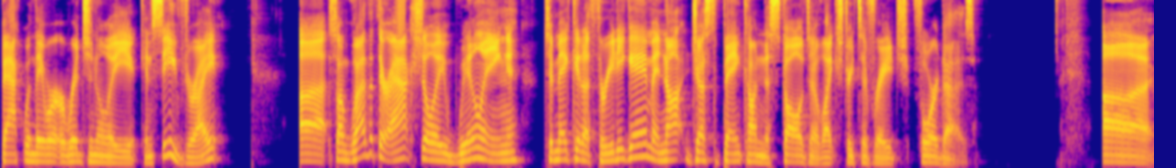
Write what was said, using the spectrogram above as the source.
back when they were originally conceived, right? Uh, so I'm glad that they're actually willing to make it a 3D game and not just bank on nostalgia like Streets of Rage 4 does. Uh,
